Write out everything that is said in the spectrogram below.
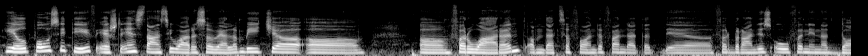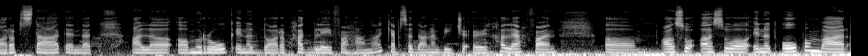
Heel positief. In eerste instantie waren ze wel een beetje... Uh, um, verwarrend. Omdat ze vonden van dat het de verbrandingsoven in het dorp staat en dat alle um, rook in het dorp gaat blijven hangen. Ik heb ze dan een beetje uitgelegd van um, als, we, als in het openbaar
